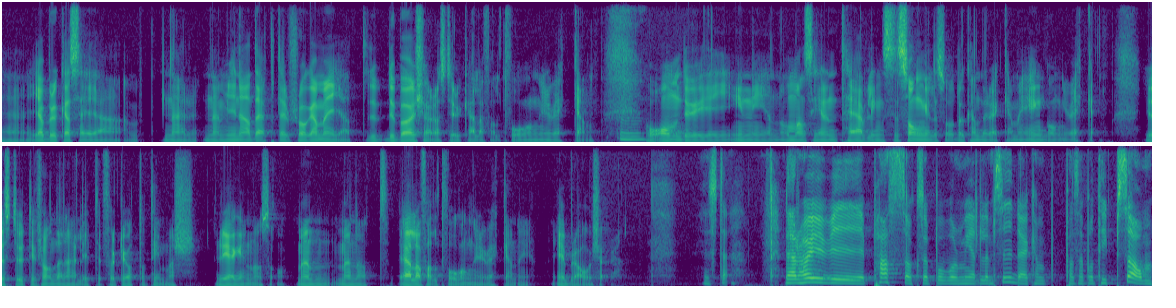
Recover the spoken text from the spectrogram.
Uh, jag brukar säga när, när mina adepter frågar mig att du, du bör köra styrka i alla fall två gånger i veckan. Mm. Och om du är inne i en, om man ser en tävlingssäsong eller så, då kan det räcka med en gång i veckan. Just utifrån den här lite 48 timmars regeln och så. Men, men att i alla fall två gånger i veckan är, är bra att köra. Just det. Där har ju vi pass också på vår medlemssida, jag kan passa på att tipsa om,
